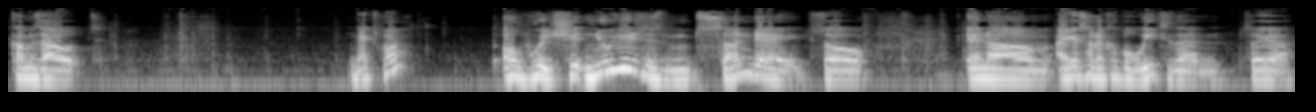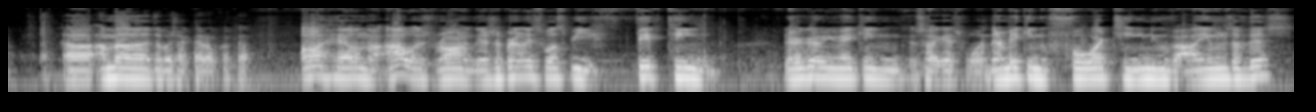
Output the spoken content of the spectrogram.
comes out next month. Oh wait, shit! New Year's is Sunday, so in um, I guess in a couple weeks then. So yeah, uh, I'm gonna double check that real quick. Oh hell no, I was wrong. There's apparently supposed to be 15. They're gonna be making, so I guess one. They're making 14 new volumes of this.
